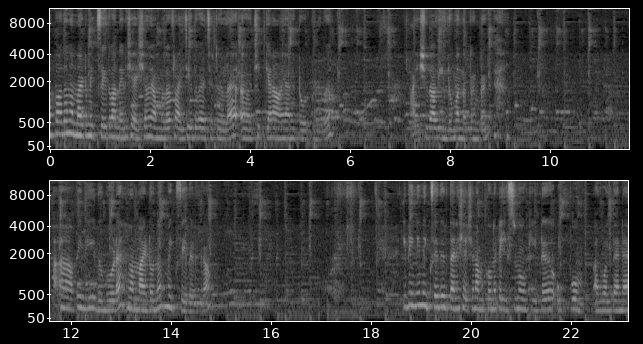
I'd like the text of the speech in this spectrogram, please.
അപ്പോൾ അത് നന്നായിട്ട് മിക്സ് ചെയ്ത് വന്നതിന് ശേഷം നമ്മൾ ഫ്രൈ ചെയ്ത് വെച്ചിട്ടുള്ള ചിക്കനാണ് ഞാൻ ഇട്ട് കൊടുക്കുന്നത്. ഐഷുദ വീണ്ടും വന്നിട്ടുണ്ട്. പിന്നെ ഇതും കൂടെ നന്നായിട്ടൊന്ന് മിക്സ് ചെയ്തെടുക്കുക ഇതിനി മിക്സ് ചെയ്തെടുത്തതിന് ശേഷം നമുക്കൊന്ന് ടേസ്റ്റ് നോക്കിയിട്ട് ഉപ്പും അതുപോലെ തന്നെ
